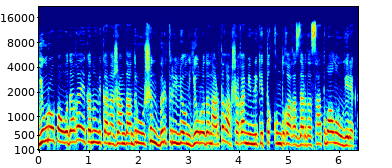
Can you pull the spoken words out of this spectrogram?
Еуропа одағы экономиканы жандандыру үшін 1 триллион еуродан артық ақшаға мемлекеттік құнды қағаздарды сатып алуы керек.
